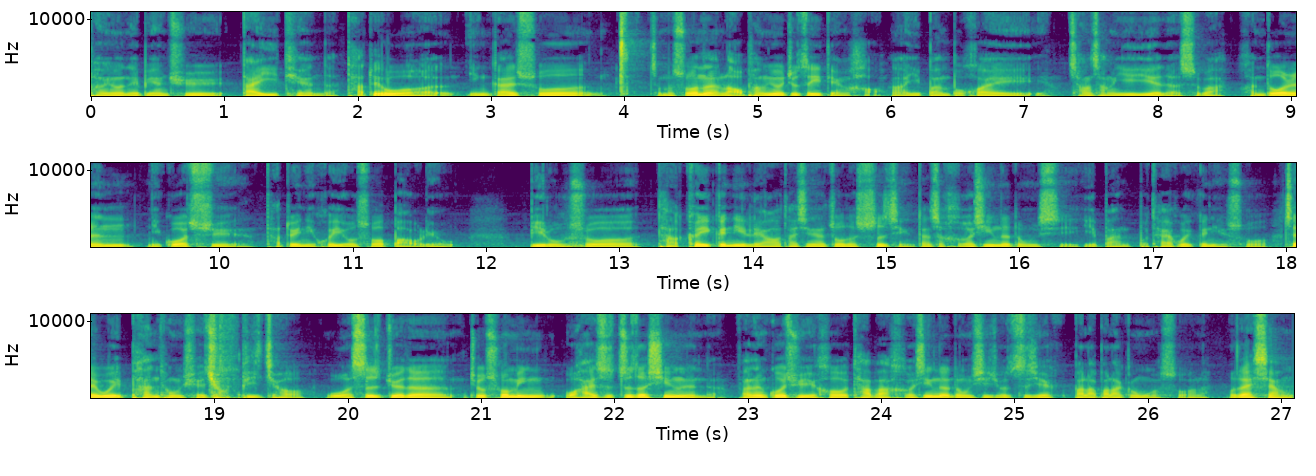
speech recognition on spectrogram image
朋友那边去待一天的。他对我应该说，怎么说呢？老朋友就这一点好啊，一般不会长长夜夜的，是吧？很多人你过去，他对你会有所保留。比如说，他可以跟你聊他现在做的事情，但是核心的东西一般不太会跟你说。这位潘同学就比较，我是觉得就说明我还是值得信任的。反正过去以后，他把核心的东西就直接巴拉巴拉跟我说了。我在想，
